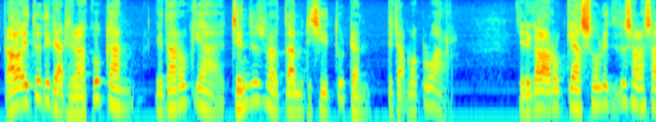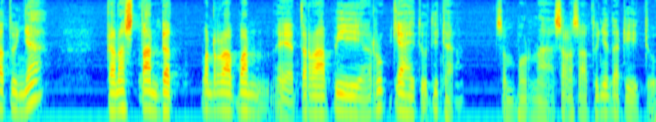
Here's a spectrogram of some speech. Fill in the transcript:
Kalau itu tidak dilakukan kita rukyah jin itu bertahan di situ dan tidak mau keluar. Jadi kalau rukyah sulit itu salah satunya karena standar penerapan ya, terapi rukyah itu tidak sempurna. Salah satunya tadi itu.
